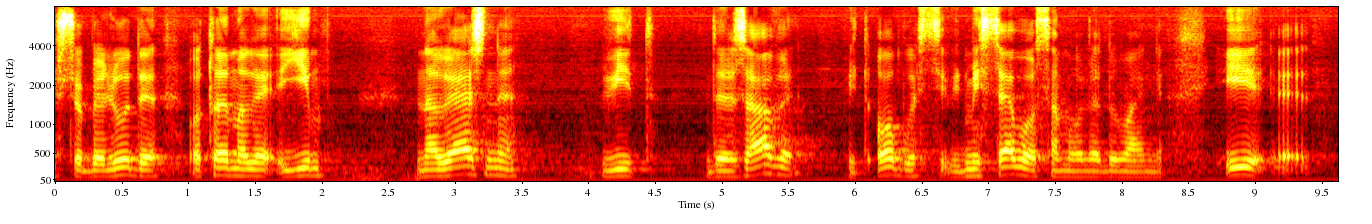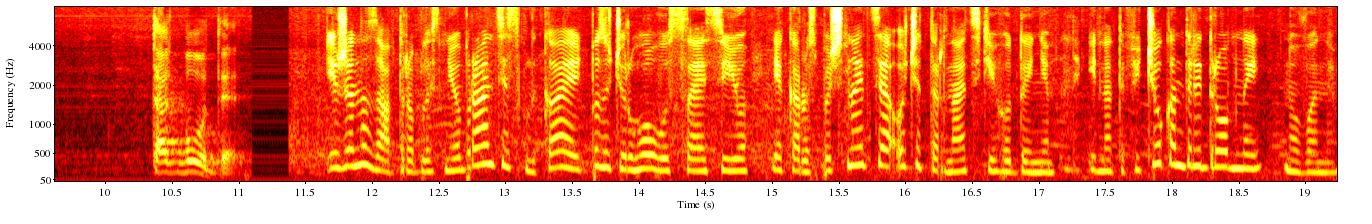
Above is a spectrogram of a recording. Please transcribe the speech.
щоб люди отримали їм належне від держави, від області, від місцевого самоврядування. І е, так буде. І вже на завтра обласні обранці скликають позачергову сесію, яка розпочнеться о 14 годині. Інна Тафічук, Андрій Дробний. Новини.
